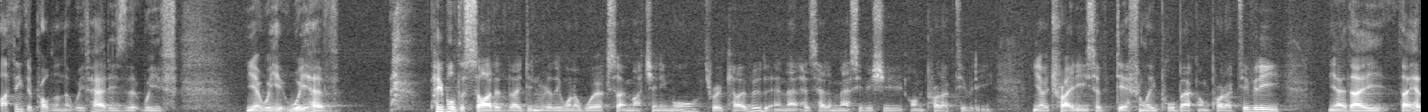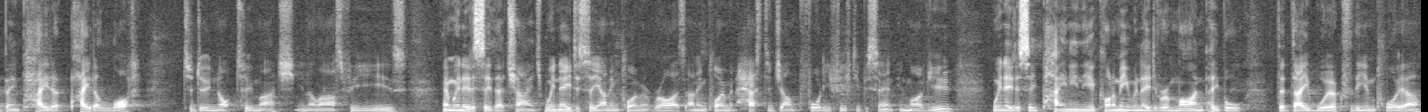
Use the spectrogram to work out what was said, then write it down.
I think the problem that we've had is that we've you know we, we have people decided they didn't really want to work so much anymore through covid and that has had a massive issue on productivity. You know tradies have definitely pulled back on productivity. You know they they have been paid paid a lot to do not too much in the last few years, and we need to see that change. We need to see unemployment rise. Unemployment has to jump 40, 50%, in my view. We need to see pain in the economy. We need to remind people that they work for the employer,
